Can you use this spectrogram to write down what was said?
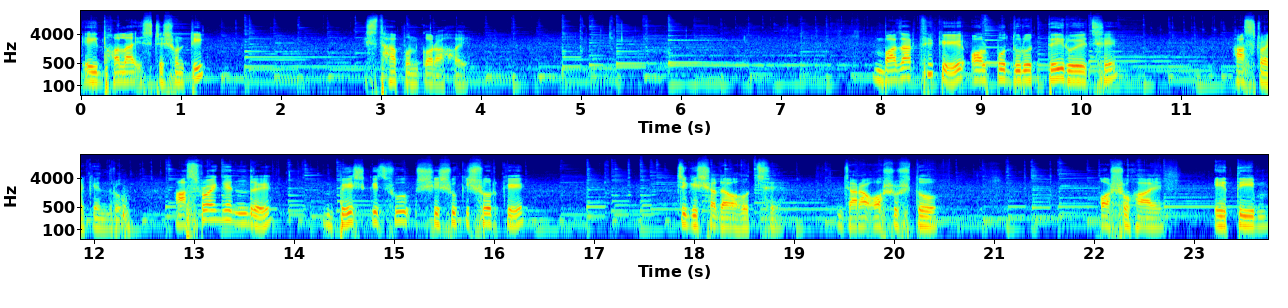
এই ধলা স্টেশনটি স্থাপন করা হয়। বাজার থেকে অল্প দূরত্বেই রয়েছে আশ্রয় কেন্দ্র। আশ্রয় কেন্দ্রে বেশ কিছু শিশু কিশোরকে চিকিৎসা দেওয়া হচ্ছে। যারা অসুস্থ, অসহায়, এতিম,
